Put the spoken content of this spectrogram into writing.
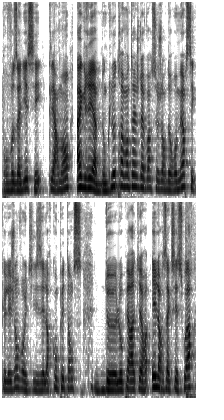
pour vos alliés, c'est clairement agréable. Donc l'autre avantage d'avoir ce genre de roamer, c'est que les gens vont utiliser leurs compétences de l'opérateur et leurs accessoires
